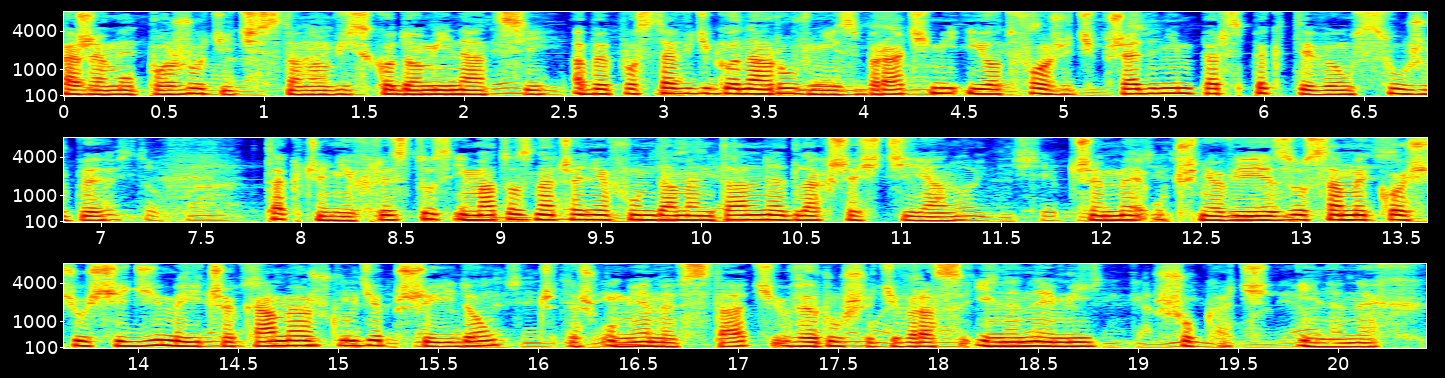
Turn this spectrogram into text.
Każe mu porzucić stanowisko dominacji, aby postawić go na równi z braćmi i otworzyć przed nim perspektywę służby. Tak czyni Chrystus i ma to znaczenie fundamentalne dla chrześcijan. Czy my, uczniowie Jezusa, my Kościół siedzimy i czekamy, aż ludzie przyjdą, czy też umiemy wstać, wyruszyć wraz z innymi, szukać innych?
